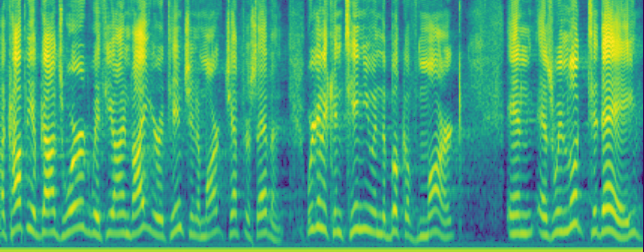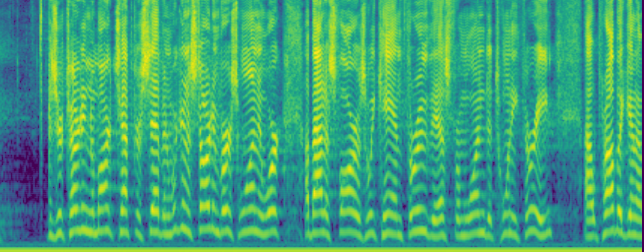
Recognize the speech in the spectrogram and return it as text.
a copy of God's Word with you, I invite your attention to Mark chapter 7. We're going to continue in the book of Mark. And as we look today, as you're turning to Mark chapter 7, we're going to start in verse 1 and work about as far as we can through this from 1 to 23. Uh, we're probably going to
